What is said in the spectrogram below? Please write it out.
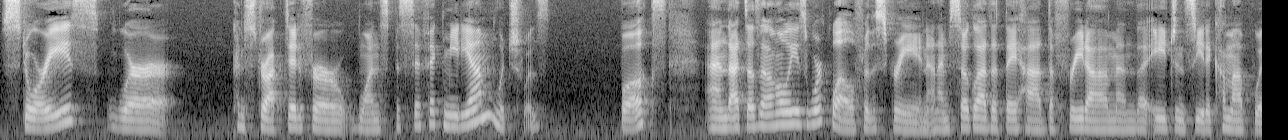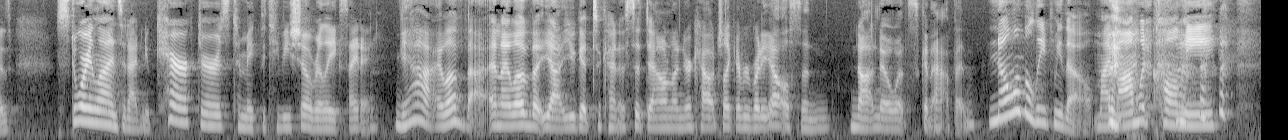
stories were constructed for one specific medium, which was books, and that doesn't always work well for the screen. And I'm so glad that they had the freedom and the agency to come up with storylines and add new characters to make the TV show really exciting. Yeah, I love that. And I love that, yeah, you get to kind of sit down on your couch like everybody else and not know what's going to happen. No one believed me, though. My mom would call me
